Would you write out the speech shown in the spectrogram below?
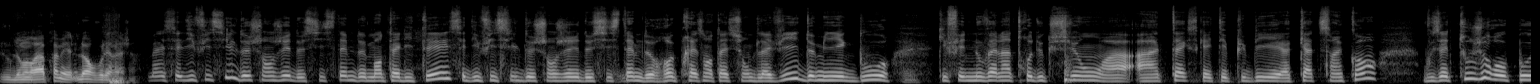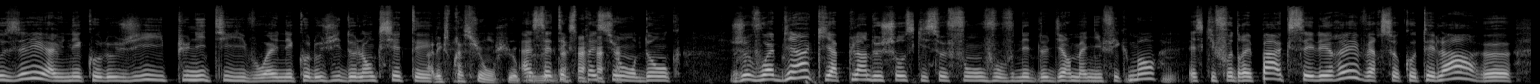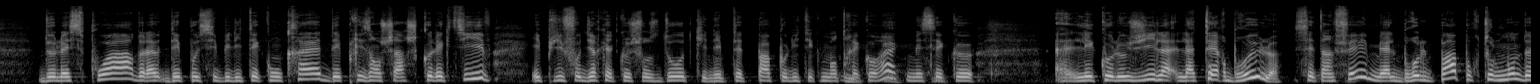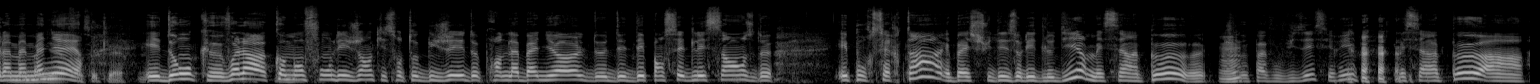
Je vous le demanderai après, mais Laure voulait réagir. Ben, c'est difficile de changer de système de mentalité, c'est difficile de changer de système de représentation de la vie. Dominique Bourg, qui fait une nouvelle introduction à, un texte qui a été publié à 4-5 ans, vous êtes toujours opposé à une écologie punitive ou à une écologie de l'anxiété. À l'expression, je suis opposé. À cette expression. Donc, je vois bien qu'il y a plein de choses qui se font, vous venez de le dire magnifiquement. Est-ce qu'il ne faudrait pas accélérer vers ce côté-là euh, de l'espoir, de des possibilités concrètes, des prises en charge collectives? Et puis il faut dire quelque chose d'autre qui n'est peut-être pas politiquement très correct, mais c'est que l'écologie, la, terre brûle, c'est un fait, mais elle brûle pas pour tout le monde de la même, manière. Et donc, euh, voilà, comment font les gens qui sont obligés de prendre la bagnole, de, dépenser de l'essence, de... Et pour certains, eh ben, je suis désolée de le dire, mais c'est un peu, euh, je ne mmh. veux pas vous viser, Cyril, mais c'est un peu un,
